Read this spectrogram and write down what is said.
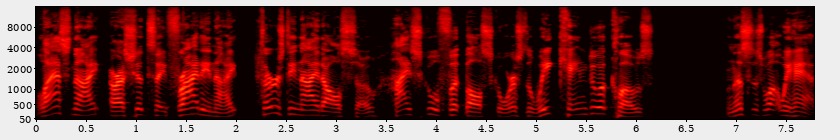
last night, or I should say Friday night, Thursday night also, high school football scores. The week came to a close, and this is what we had.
